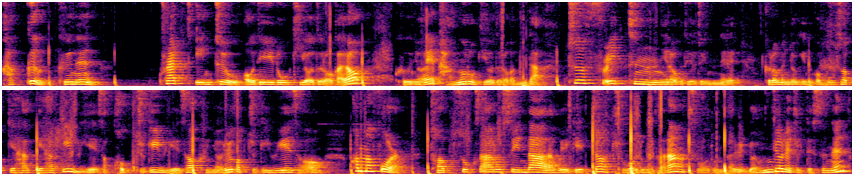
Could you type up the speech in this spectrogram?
가끔 그는 cracked into 어디로 기어 들어가요? 그녀의 방으로 기어 들어갑니다. to frighten이라고 되어져 있는데 그러면 여기 있는 거 무섭게 하게 하기 위해서 겁주기 위해서 그녀를 겁주기 위해서 컴마 4 접속사로 쓰인다 라고 얘기했죠. 주어 동사랑 주어 동사를 연결해 줄 때 쓰는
